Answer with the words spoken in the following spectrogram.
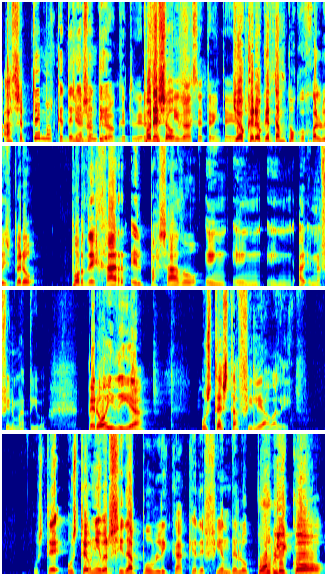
aceptemos que tenía yo no sentido. Creo que tuviera por eso, sentido hace 38 yo creo años. que tampoco, Juan Luis, pero por dejar el pasado en, en, en, en afirmativo. Pero hoy día, usted está afiliado a la. Usted, usted universidad pública que defiende lo público.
